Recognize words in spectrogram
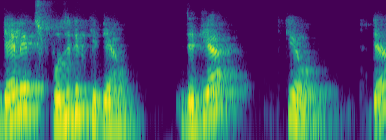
ডেল এইচ পজিটিভ কেতিয়া হ'ব যেতিয়া কি হ'ব তেতিয়া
